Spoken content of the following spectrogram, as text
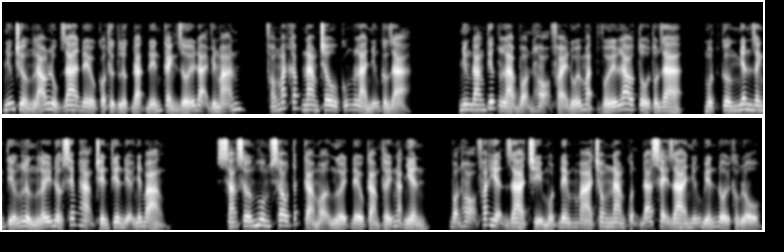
Những trưởng lão lục gia đều có thực lực đạt đến cảnh giới đại viên mãn, phóng mắt khắp nam châu cũng là những cường giả. Nhưng đáng tiếc là bọn họ phải đối mặt với lao tổ tôn gia một cường nhân danh tiếng lừng lẫy được xếp hạng trên thiên địa nhân bảng. Sáng sớm hôm sau tất cả mọi người đều cảm thấy ngạc nhiên, bọn họ phát hiện ra chỉ một đêm mà trong Nam quận đã xảy ra những biến đổi khổng lồ.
